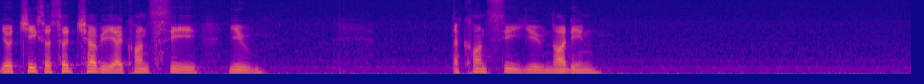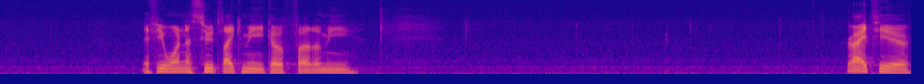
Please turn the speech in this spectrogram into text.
Your cheeks are so chubby, I can't see you. I can't see you nodding. If you want a suit like me, go follow me. Right here.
